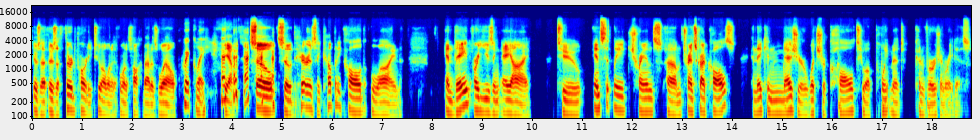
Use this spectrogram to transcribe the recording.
there's a there's a third party too i want to i want to talk about as well Quickly. yeah so so there is a company called line and they are using ai to instantly trans um, transcribe calls and they can measure what your call to appointment conversion rate is.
